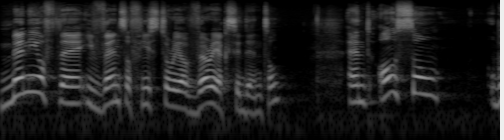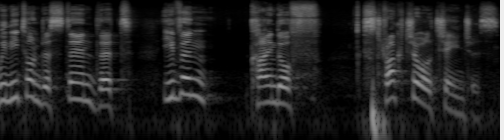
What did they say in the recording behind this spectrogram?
Many of the events of history are very accidental. And also, we need to understand that even kind of structural changes,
